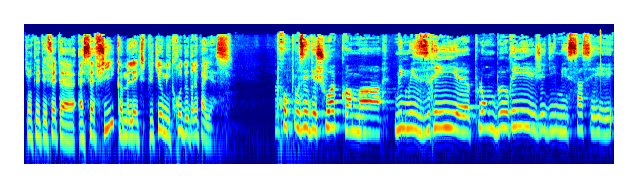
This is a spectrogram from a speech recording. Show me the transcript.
qui ont été faites à, sa fille, comme elle l'a expliqué au micro d'Audrey Payas. Proposer des choix comme euh, euh, plomberie, et j'ai dit, mais ça, c'est.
